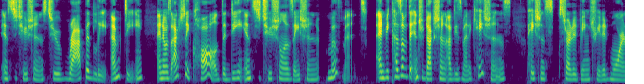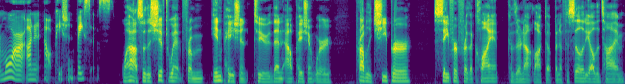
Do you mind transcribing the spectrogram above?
institutions to rapidly empty. And it was actually called the deinstitutionalization movement. And because of the introduction of these medications, patients started being treated more and more on an outpatient basis. Wow. So the shift went from inpatient to then outpatient, where probably cheaper, safer for the client because they're not locked up in a facility all the time.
